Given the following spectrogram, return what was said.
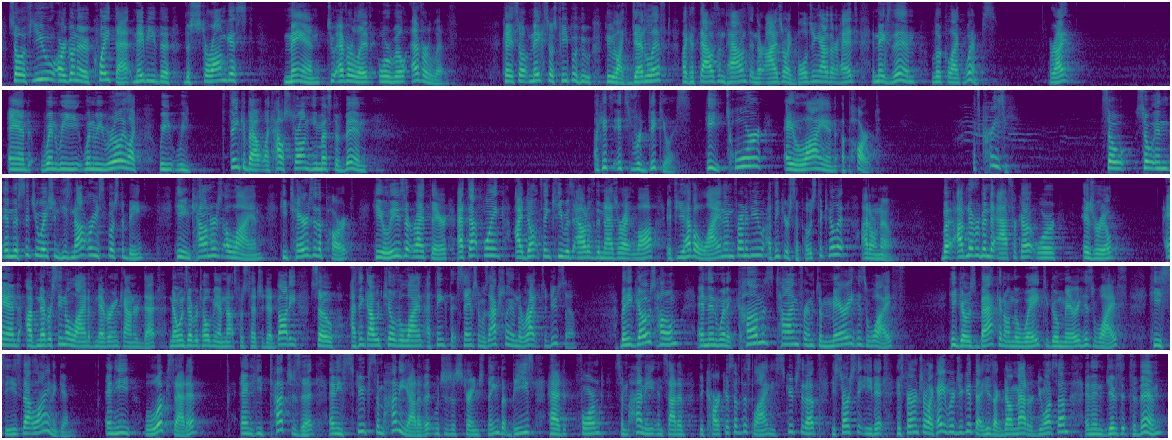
So if you are going to equate that, maybe the, the strongest man to ever live or will ever live. Okay, so it makes those people who, who like deadlift like a thousand pounds and their eyes are like bulging out of their heads, it makes them look like wimps, right? And when we when we really like we we think about like how strong he must have been, like it's it's ridiculous. He tore a lion apart. That's crazy. So, so in, in the situation, he's not where he's supposed to be. He encounters a lion, he tears it apart, he leaves it right there. At that point, I don't think he was out of the Nazarite law. If you have a lion in front of you, I think you're supposed to kill it. I don't know. But I've never been to Africa or Israel, and I've never seen a lion. I've never encountered that. No one's ever told me I'm not supposed to touch a dead body, so I think I would kill the lion. I think that Samson was actually in the right to do so. But he goes home, and then when it comes time for him to marry his wife, he goes back, and on the way to go marry his wife, he sees that lion again. And he looks at it and he touches it and he scoops some honey out of it, which is a strange thing, but bees had formed some honey inside of the carcass of this lion. He scoops it up, he starts to eat it. His parents are like, hey, where'd you get that? He's like, don't matter. Do you want some? And then gives it to them.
